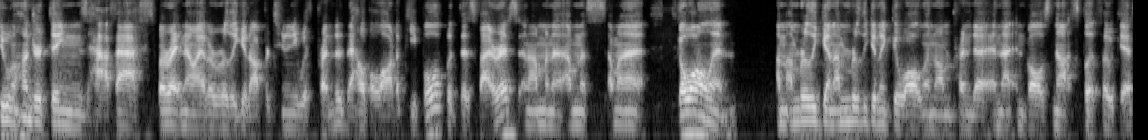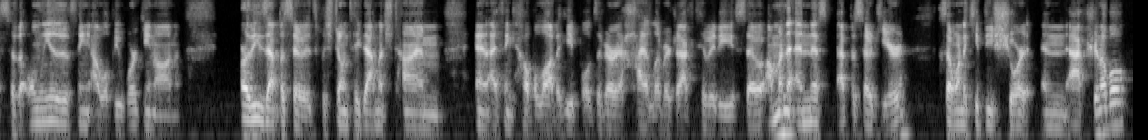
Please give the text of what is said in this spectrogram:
do a hundred things half-assed, but right now I have a really good opportunity with Prenda to help a lot of people with this virus, and I'm gonna, I'm gonna, I'm gonna go all in. I'm, I'm really gonna, I'm really gonna go all in on Prenda, and that involves not split focus. So the only other thing I will be working on are these episodes, which don't take that much time and I think help a lot of people. It's a very high leverage activity. So I'm to end this episode here because I want to keep these short and actionable.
